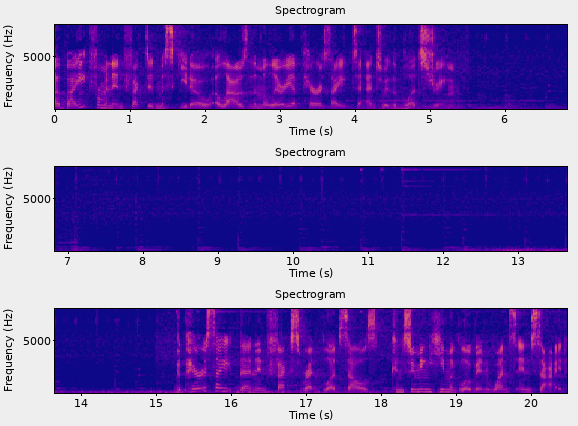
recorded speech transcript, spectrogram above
A bite from an infected mosquito allows the malaria parasite to enter the bloodstream. The parasite then infects red blood cells, consuming hemoglobin once inside.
